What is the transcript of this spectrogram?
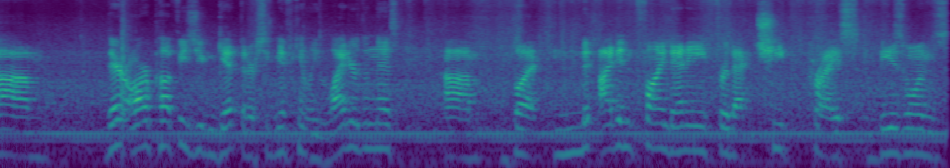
Um, there are puffies you can get that are significantly lighter than this, um, but I didn't find any for that cheap price. These ones,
